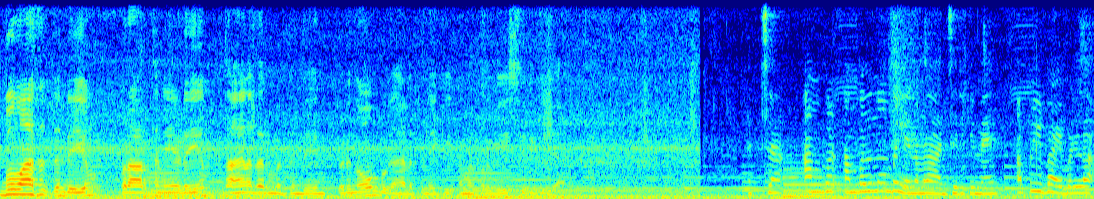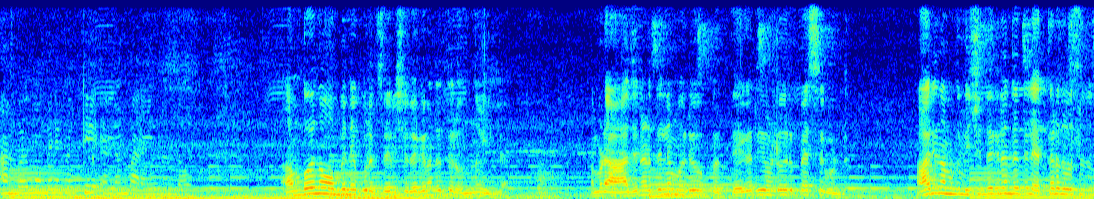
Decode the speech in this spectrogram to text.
ഉപവാസത്തിന്റെയും പ്രാർത്ഥനയുടെയും ദാനധർമ്മത്തിന്റെയും ഒരു നോമ്പ് കാലത്തിലേക്ക് നമ്മൾ പ്രവേശിച്ചിരിക്കുകയാണ്. അച്ഛ അമ്പത് നോമ്പല്ലേ നമ്മൾ ആചരിക്കുന്നേ? അപ്പോൾ ഈ ബൈബിളിൽ അമ്പത് നോമ്പിനെ പറ്റി എല്ലാം പറയുന്നുണ്ടോ? അമ്പത് നോമ്പിനെ കുറിച്ച് വിശുദ്ധ ഗ്രന്ഥത്തിൽ ഒന്നുമില്ല. നമ്മുടെ ആചരണത്തിലും ഒരു പ്രത്യേകതയുണ്ട് ഒരു പെശകുണ്ട്. ആദ്യം നമുക്ക് വിശുദ്ധ ഗ്രന്ഥത്തിൽ എത്ര ദിവസത്തെ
